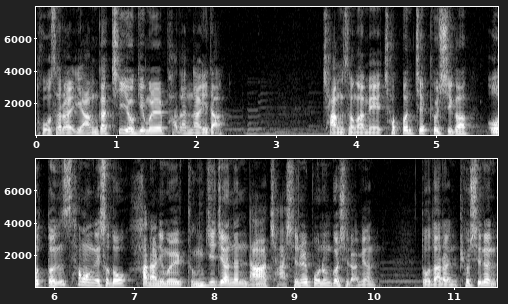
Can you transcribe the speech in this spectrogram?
도살할 양같이 여김을 받았나이다. 장성함의 첫 번째 표시가 어떤 상황에서도 하나님을 등지지 않는 나 자신을 보는 것이라면 또 다른 표시는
